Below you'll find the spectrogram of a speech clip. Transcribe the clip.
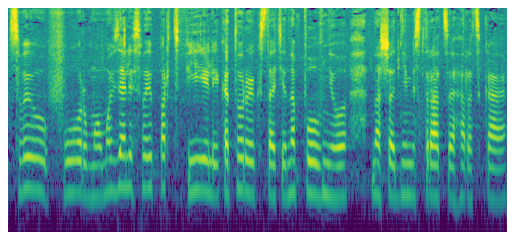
свою форму, мы взяли свои портфели, которые, кстати, наполнила наша администрация городская,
